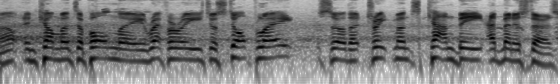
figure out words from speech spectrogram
Well, incumbent upon the referee to stop play so that treatments can be administered.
